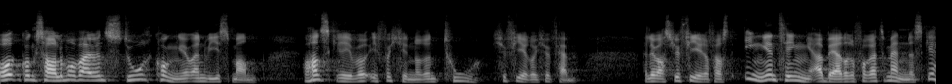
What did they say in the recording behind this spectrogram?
Og Kong Salomo var jo en stor konge og en vis mann. Og Han skriver i Forkynneren 2, 24 og 25. Eller vers 24 først. Ingenting er bedre for et menneske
